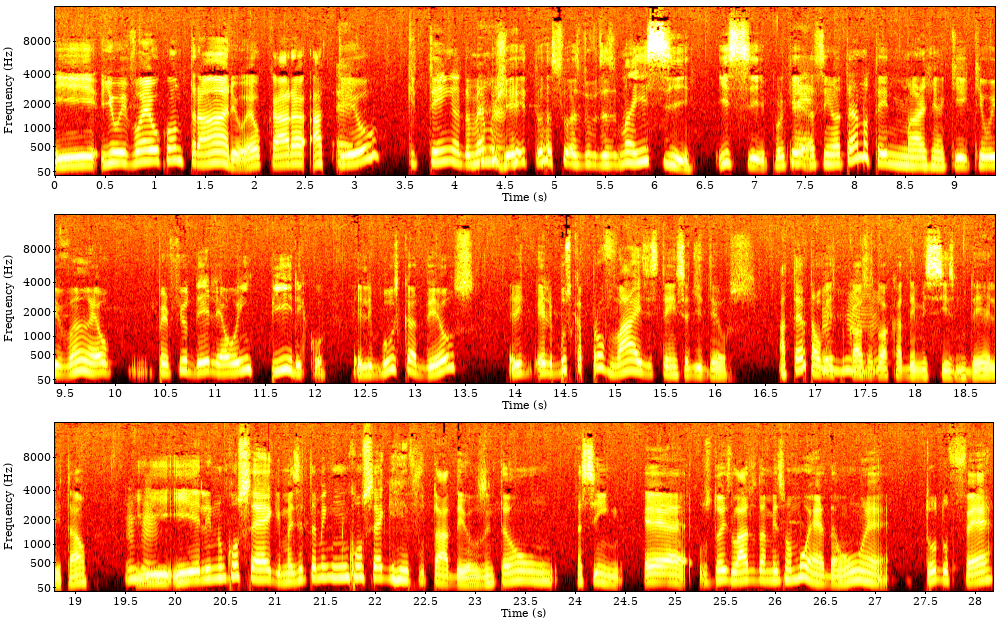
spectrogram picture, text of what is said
E, e o Ivan é o contrário, é o cara ateu que tem do mesmo Aham. jeito as suas dúvidas, mas e se? E se? Porque É. assim, eu até anotei na imagem aqui que o Ivan é o, o perfil dele é o empírico. Ele busca Deus, ele, ele busca provar a existência de Deus. Até talvez por causa Uhum. do academicismo dele e tal. Uhum. E, e ele não consegue, mas ele também não consegue refutar Deus. Então, assim, é os dois lados da mesma moeda. Um é todo fé,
